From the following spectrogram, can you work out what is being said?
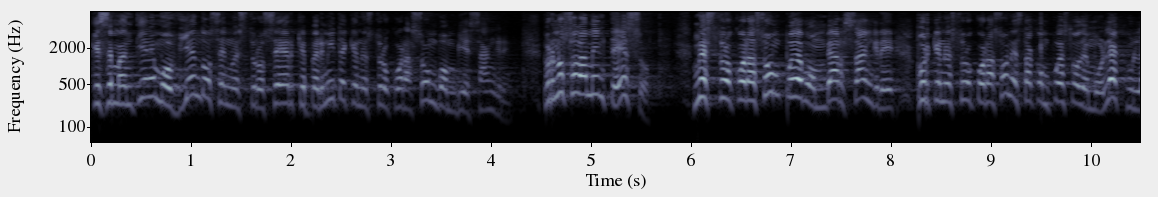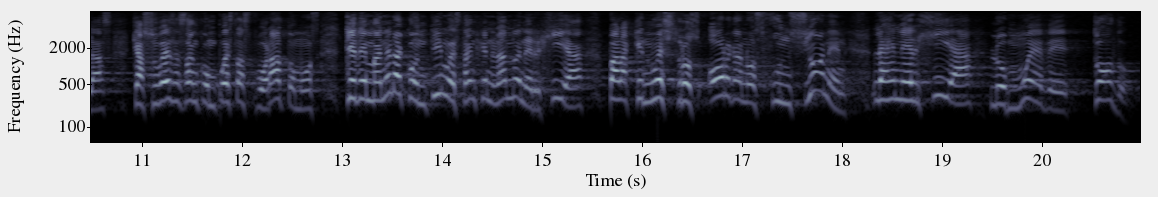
que se mantiene moviéndose en nuestro ser que permite que nuestro corazón bombee sangre. Pero no solamente eso, nuestro corazón puede bombear sangre porque nuestro corazón está compuesto de moléculas que a su vez están compuestas por átomos que de manera continua están generando energía para que nuestros órganos funcionen. La energía lo mueve todo.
